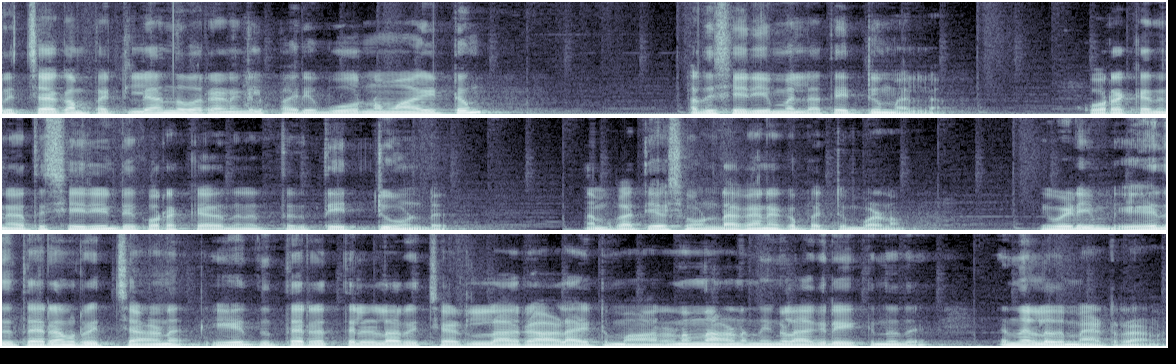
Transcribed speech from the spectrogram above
റിച്ച് ആക്കാൻ പറ്റില്ല എന്ന് പറയുകയാണെങ്കിൽ പരിപൂർണമായിട്ടും അത് ശരിയുമല്ല തെറ്റുമല്ല. കുറേയൊക്കെ അതിനകത്ത് ശരിയുണ്ട് കുറേയൊക്കെ അതിനകത്ത് തെറ്റുമുണ്ട്. നമുക്ക് അത്യാവശ്യം ഉണ്ടാക്കാനൊക്കെ പറ്റും പണം. ഇവിടെയും ഏത് തരം റിച്ചാണ് ഏത് തരത്തിലുള്ള റിച്ചായിട്ടുള്ള ഒരാളായിട്ട് മാറണം എന്നാണ് നിങ്ങൾ ആഗ്രഹിക്കുന്നത് എന്നുള്ളത് മാറ്ററാണ്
